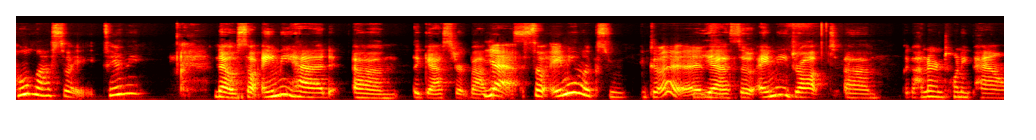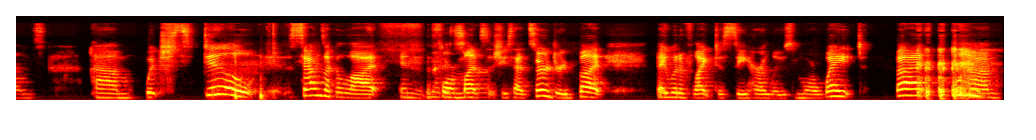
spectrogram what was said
who lost weight? Tammy. No, so Amy had um, the gastric bypass. Yeah. So Amy looks good. Yeah, so Amy dropped um, like 120 pounds, um, which still sounds like a lot in the But four months not. that she's had surgery, but they would have liked to see her lose more weight. But um,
